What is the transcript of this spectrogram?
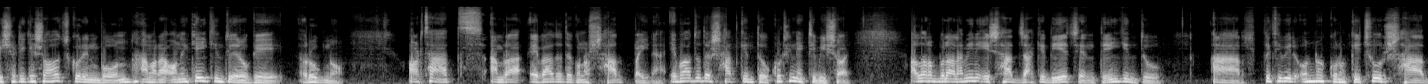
বিষয়টিকে সহজ করেন বোন, আমরা অনেকেই কিন্তু এ রোগে রুগ্ন। অর্থাৎ আমরা এবাদতে কোনো স্বাদ পাই না। এবাদতের স্বাদ কিন্তু কঠিন একটি বিষয়। আল্লাহ রব্বুল আলমিন এই স্বাদ যাকে দিয়েছেন, তিনি কিন্তু আর পৃথিবীর অন্য কোনো কিছুর স্বাদ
